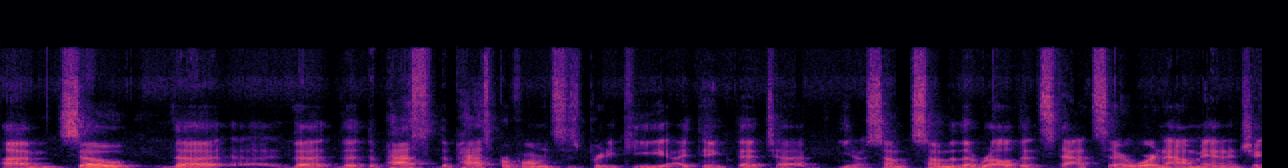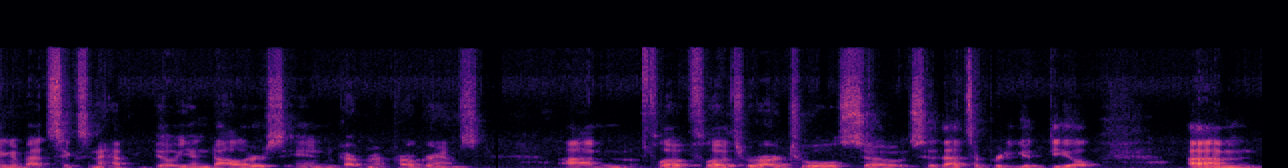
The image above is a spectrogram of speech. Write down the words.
Um, so the, uh, the, the the past the past performance is pretty key. I think that uh, you know some some of the relevant stats there. We're now managing about six and a half billion dollars in government programs um, flow flow through our tools. So so that's a pretty good deal. Um,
